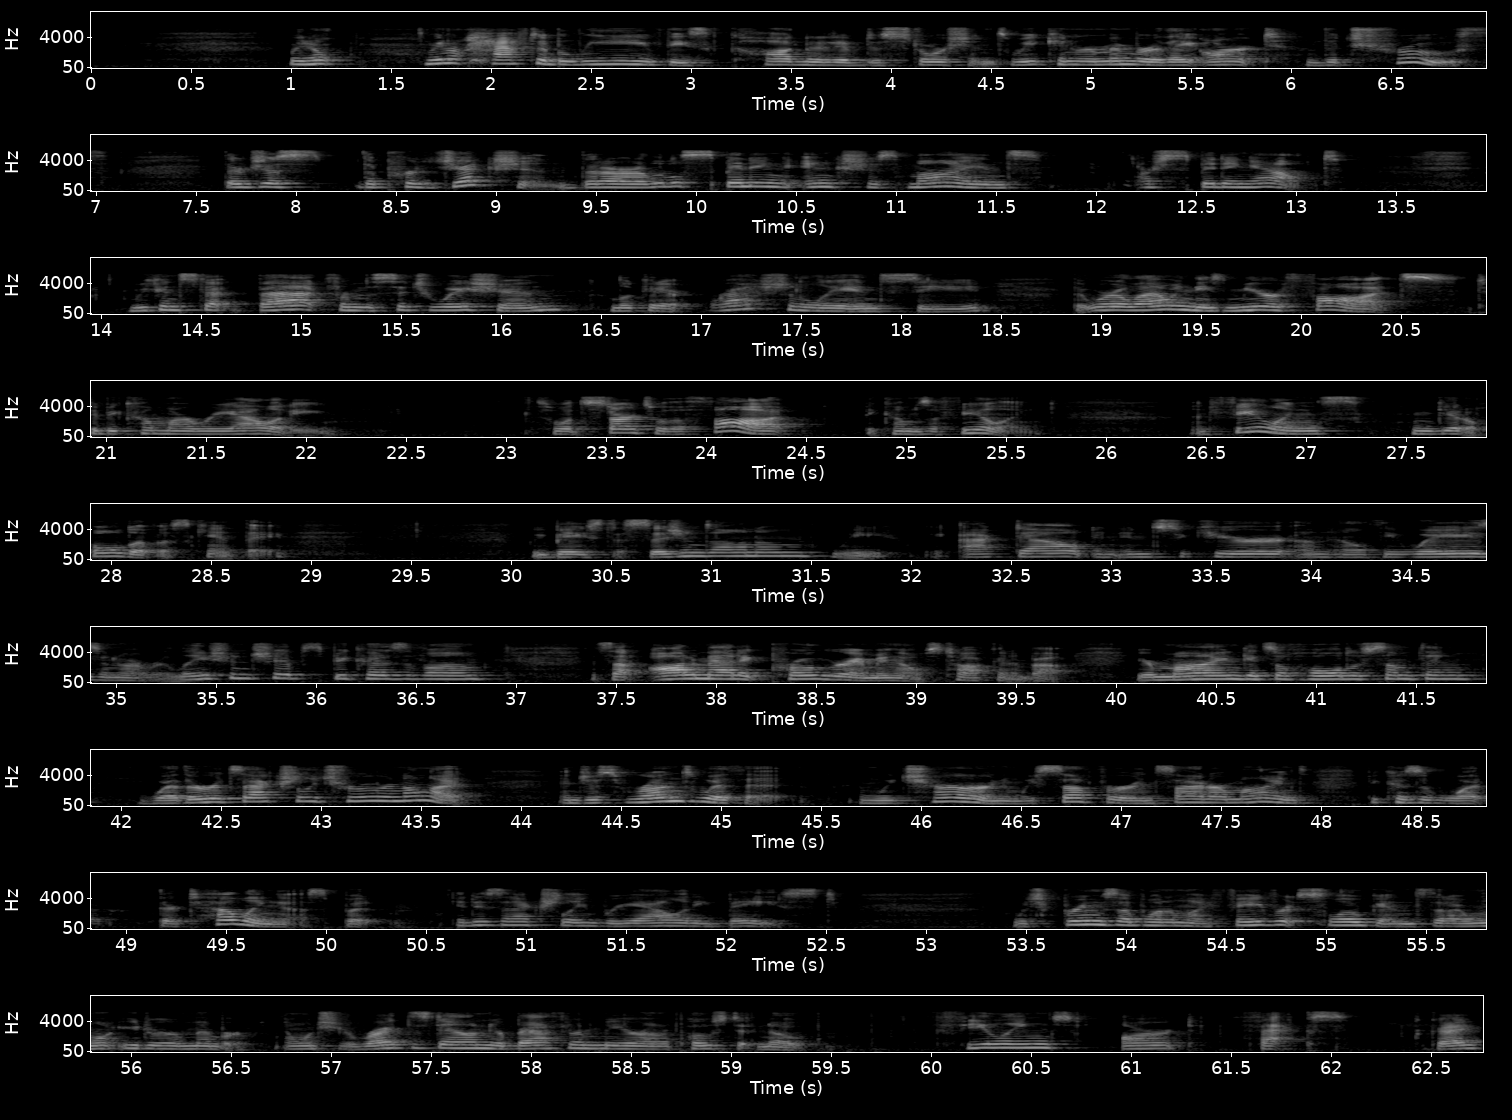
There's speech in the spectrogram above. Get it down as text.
We don't we don't have to believe these cognitive distortions. We can remember they aren't the truth. They're just the projection that our little spinning anxious minds are spitting out. We can step back from the situation, look at it rationally, and see that we're allowing these mere thoughts to become our reality. So, what starts with a thought becomes a feeling. And feelings can get a hold of us, can't they? We base decisions on them. We, we act out in insecure, unhealthy ways in our relationships because of them. It's that automatic programming I was talking about. Your mind gets a hold of something, whether it's actually true or not, and just runs with it. And we churn and we suffer inside our minds because of what they're telling us, but it isn't actually reality based. Which brings up one of my favorite slogans that I want you to remember. I want you to write this down in your bathroom mirror on a post it note. Feelings aren't facts. Okay?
